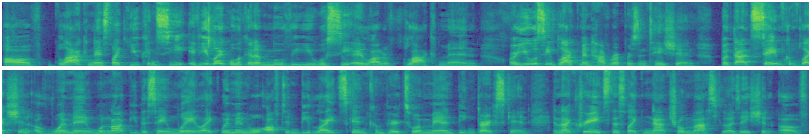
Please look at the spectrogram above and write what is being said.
of blackness. Like you can see if you like look at a movie you will see a lot of black men or you will see black men have representation but that same complexion of women will not be the same way. Like women will often be light skinned compared to a man being dark skinned and that creates this like natural masculization of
